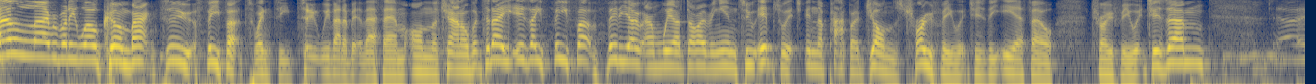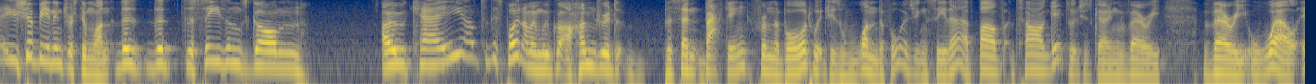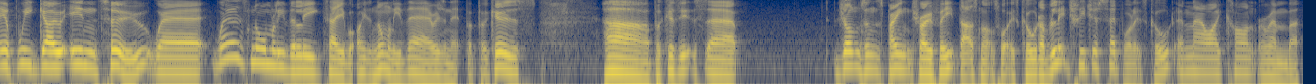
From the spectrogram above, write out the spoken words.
Hello everybody, welcome back to FIFA 22. We've had a bit of FM on the channel, but today is a FIFA video and we are diving into Ipswich in the Papa John's Trophy, which is the EFL trophy, which is, um, uh, it should be an interesting one. The, the, the season's gone okay up to this point. I mean, we've got a 100 percent backing from the board, which is wonderful, as you can see there, above target, which is going very, very well. If we go into where, where's normally the league table? Oh, it's normally there, isn't it? But because, ah, because it's uh, Johnstone's Paint Trophy, that's not what it's called. I've literally just said what it's called, and now I can't remember.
